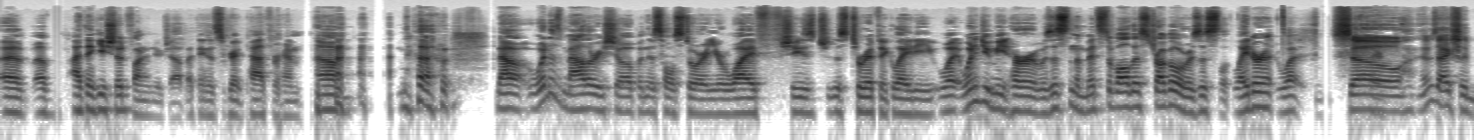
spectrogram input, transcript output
uh, uh, I think he should find a new job. I think that's a great path for him. Um, now, when does Mallory show up in this whole story? Your wife, she's this terrific lady. What, when did you meet her? Was this in the midst of all this struggle, or was this later? What? So it was actually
